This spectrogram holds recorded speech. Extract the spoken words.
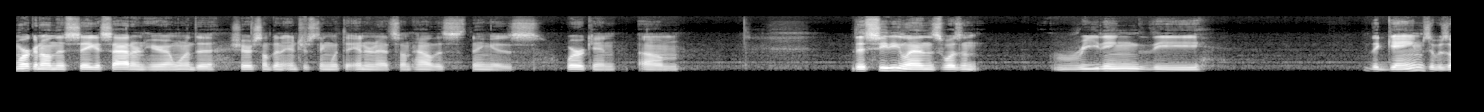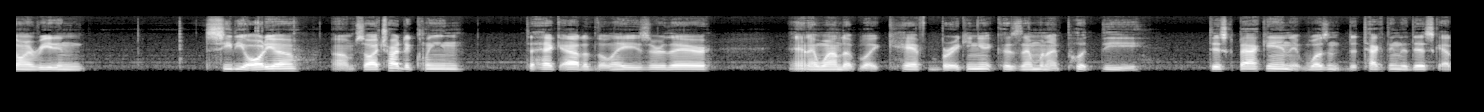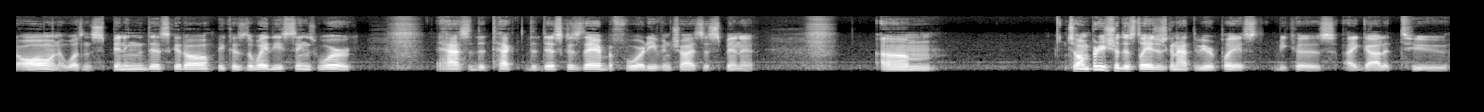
working on this Sega Saturn here. I wanted to share something interesting with the internets on how this thing is working. Um, the CD lens wasn't reading the the games. It was only reading CD audio. Um, so I tried to clean the heck out of the laser there, and I wound up like half breaking it because then when I put the disc back in, it wasn't detecting the disc at all, and it wasn't spinning the disc at all because the way these things work, it has to detect the disc is there before it even tries to spin it. Um, so I'm pretty sure this laser is going to have to be replaced because I got it to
